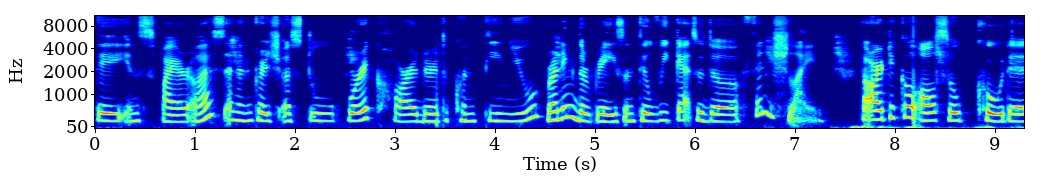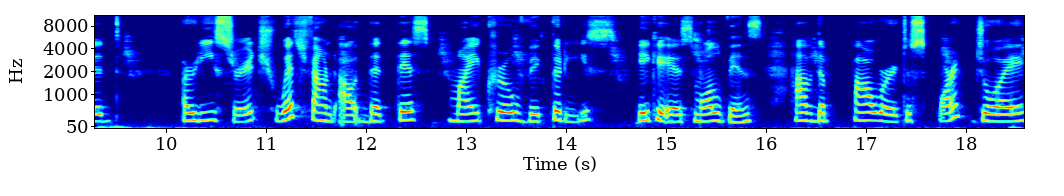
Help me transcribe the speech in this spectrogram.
they inspire us and encourage us to work harder to continue running the race until we get to the finish line. The article also quoted a research which found out that these micro victories, aka small wins, have the power to spark joy,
